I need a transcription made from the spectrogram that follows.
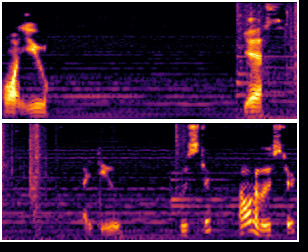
I want you. Yes. I do. Booster? I want a booster.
